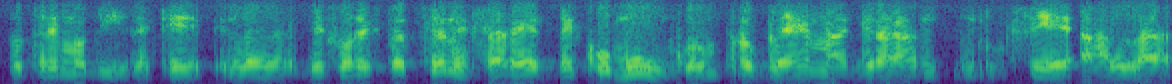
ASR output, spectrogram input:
potremmo dire che la deforestazione sarebbe comunque un problema grazie alla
